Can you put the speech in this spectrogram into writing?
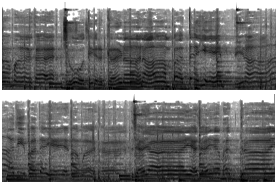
नमः ज्योतिर्गणानाम् पतये दिनाधिपतये जयाय जय भद्राय।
